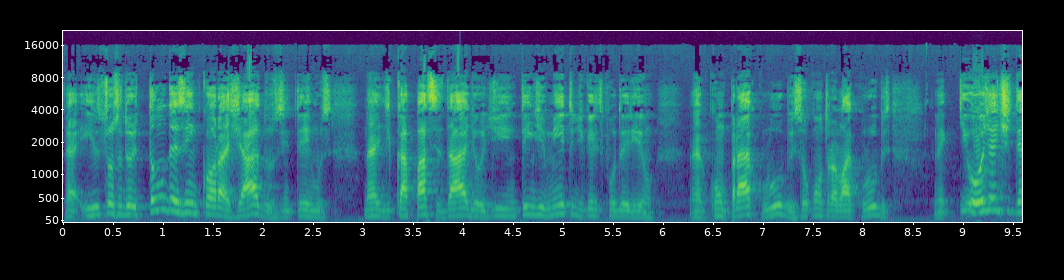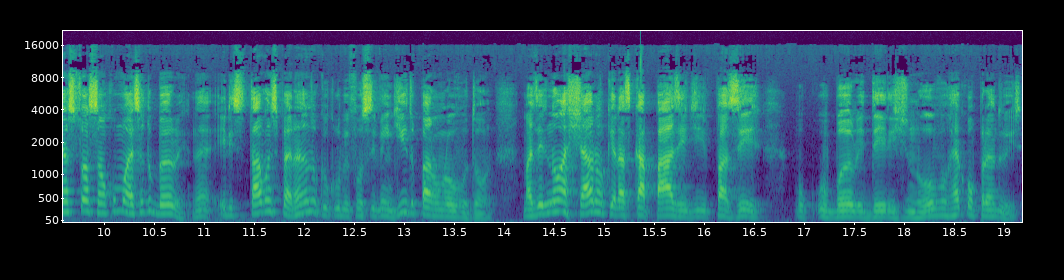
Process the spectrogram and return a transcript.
né, e os torcedores tão desencorajados em termos né, de capacidade ou de entendimento de que eles poderiam né, comprar clubes ou controlar clubes, né, que hoje a gente tem a situação como essa do Bury. Né? Eles estavam esperando que o clube fosse vendido para um novo dono, mas eles não acharam que eram capazes de fazer o, o Bury deles de novo, recomprando isso.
